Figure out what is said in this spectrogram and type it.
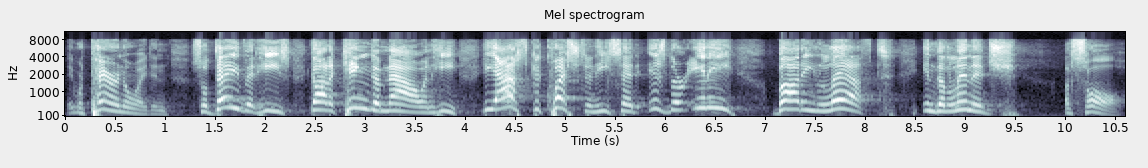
They were paranoid. And so David, he's got a kingdom now, and he, he asked a question. He said, Is there anybody left in the lineage of Saul?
